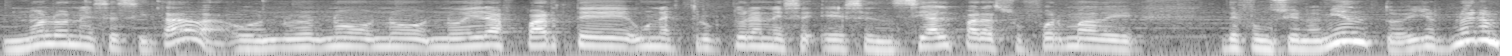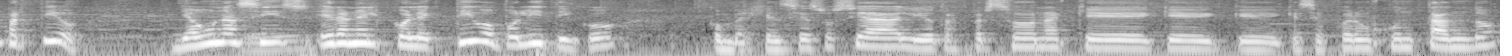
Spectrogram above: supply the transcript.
No lo necesitaba o no, no, no, no era parte, una estructura esencial para su forma de, funcionamiento. Ellos no eran partido. Y aún así eran el colectivo político, Convergencia Social y otras personas que, que, se fueron juntando,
